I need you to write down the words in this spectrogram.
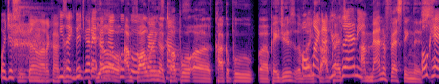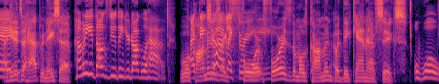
Or just He's done a lot of cock. he's like, bitch, pet- Yo, I'm following a his couple uh cockapoo uh pages of Oh like my God, dog you're pets. planning. I'm manifesting this. Okay. I need it to happen ASAP. how many dogs do you think your dog will have? Well, I common she'll is like, like, four. three. Four is the most common, but they can have six. Oh, whoa.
